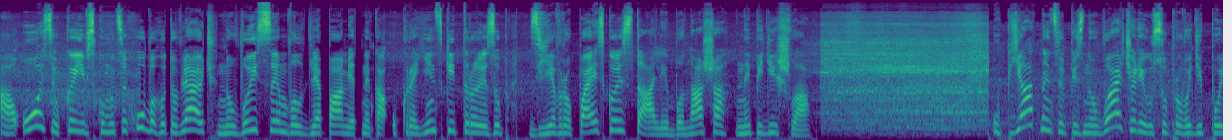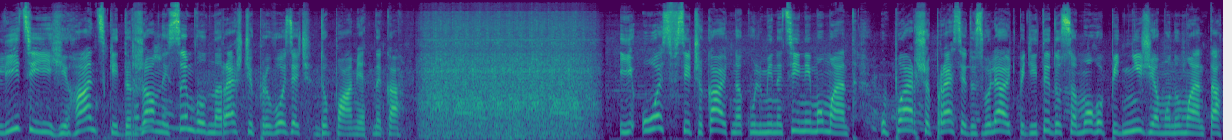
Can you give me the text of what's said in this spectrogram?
А ось у київському цеху виготовляють новий символ для пам'ятника український тризуб з європейської сталі, бо наша не підійшла. У п'ятницю пізно ввечері у супроводі поліції гігантський державний символ нарешті привозять до пам'ятника. І ось всі чекають на кульмінаційний момент. Уперше пресі дозволяють підійти до самого підніжжя монумента.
